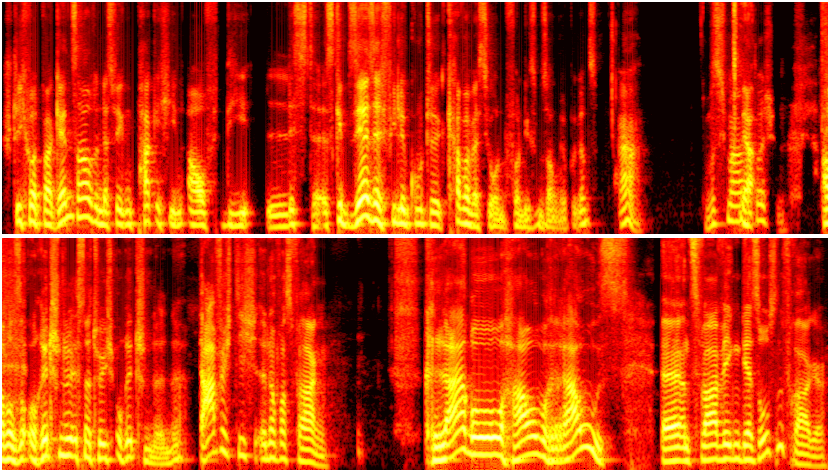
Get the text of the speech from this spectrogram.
Stichwort war Gänsehaut und deswegen packe ich ihn auf die Liste. Es gibt sehr, sehr viele gute Coverversionen von diesem Song übrigens. Ah, muss ich mal ja. Aber so Original ist natürlich Original, ne? Darf ich dich äh, noch was fragen? Claro, hau raus. Äh, und zwar wegen der Soßenfrage.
